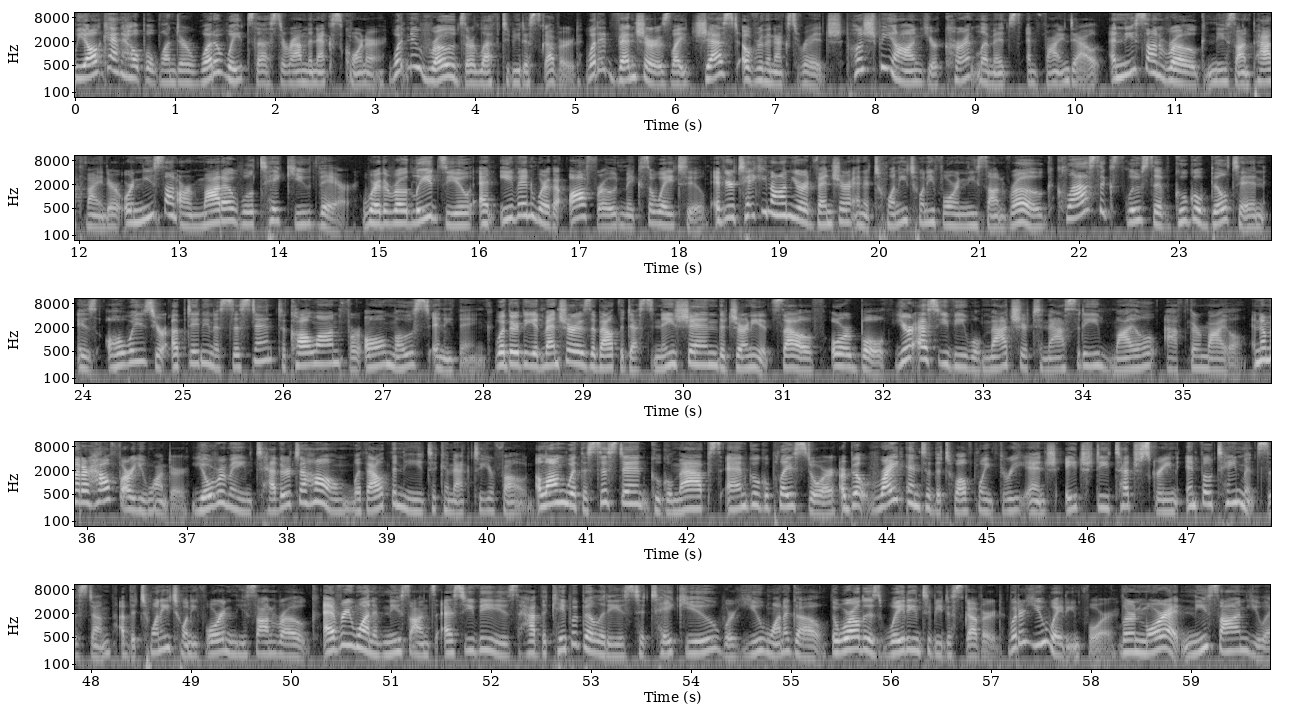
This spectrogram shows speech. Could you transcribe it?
We all can't help but wonder what awaits us around the next corner. What new roads are left to be discovered? What adventures lie just over the next ridge? Push beyond your current limits and find out. A Nissan Rogue, Nissan Pathfinder, or Nissan Armada will take you there, where the road leads you, and even where the off road makes a way to. If you're taking on your adventure in a 2024 Nissan Rogue, class exclusive Google built in is always your updating assistant to call on for almost anything. Whether the adventure is about the destination, destination, the journey itself, or both, your SUV will match your tenacity mile after mile. And no matter how far you wander, you'll remain tethered to home without the need to connect to your phone. Along with Assistant, Google Maps, and Google Play Store are built right into the 12.3 inch HD touchscreen infotainment system of the 2024 Nissan Rogue. Every one of Nissan's SUVs have the capabilities to take you where you want to go. The world is waiting to be discovered. What are you waiting for? Learn more at Nissan US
